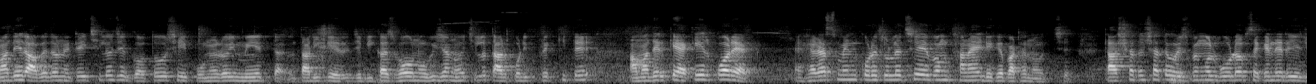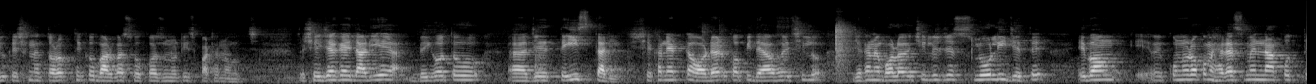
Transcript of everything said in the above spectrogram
আমাদের আবেদন এটাই ছিল যে গত সেই পনেরোই মে তারিখের যে বিকাশ ভবন অভিযান হয়েছিল, তার পরিপ্রেক্ষিতে আমাদেরকে একের পর এক হ্যারাসমেন্ট করে চলেছে এবং থানায় ডেকে পাঠানো হচ্ছে। তার সাথে সাথে West Bengal board of secondary এডুকেশনের তরফ থেকেও বারবার শোকজ নোটিশ পাঠানো হচ্ছে। তো সেই জায়গায় দাঁড়িয়ে বিগত যে তেইশ তারিখ, সেখানে একটা অর্ডার কপি দেওয়া হয়েছিল, যেখানে বলা হয়েছিল যে স্লোলি যেতে এবং কোনো রকম হ্যারাসমেন্ট না করতে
